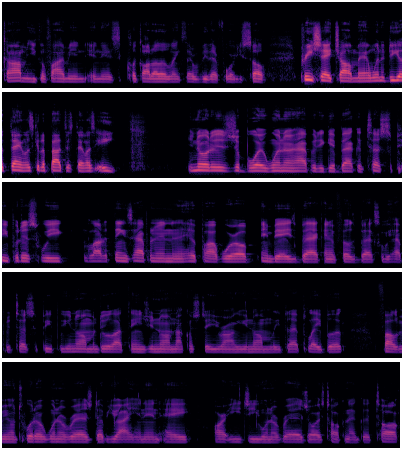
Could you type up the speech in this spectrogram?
.com and you can find me and, and just click all the other links that will be there for you. So appreciate y'all, man. To do your thing. Let's get about this thing. Let's eat. You know, it is your boy Winner. Happy to get back and touch the people this week. A lot of things happening in the hip hop world. NBA's back, NFL's back, so we happy to touch the people. You know, I'm gonna do a lot of things. You know, I'm not gonna steer you wrong. You know, I'm gonna lead that playbook. Follow me on Twitter, Winner Reg, W I N N A R-E-G, winner Reg, always talking that good talk.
